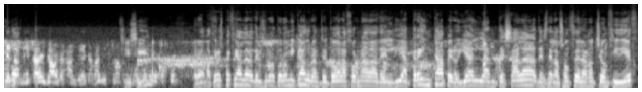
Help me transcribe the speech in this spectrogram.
Que también está dedicado al Día de Canarias. claro, Sí, sí. programación especial de la televisión autonómica durante toda la jornada del día 30, pero ya en la antesala, desde las 11 de la noche, 11 y 10,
